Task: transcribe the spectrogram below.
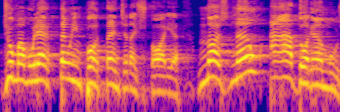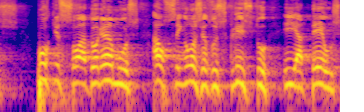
de uma mulher tão importante na história? Nós não a adoramos, porque só adoramos ao Senhor Jesus Cristo e a Deus,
